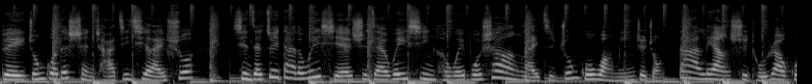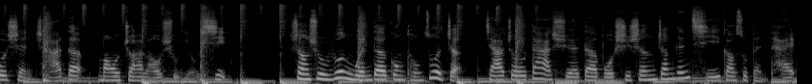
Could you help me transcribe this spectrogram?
对中国的审查机器来说，现在最大的威胁是在微信和微博上来自中国网民这种大量试图绕过审查的猫抓老鼠游戏。上述论文的共同作者，加州大学的博士生张根奇告诉本台。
